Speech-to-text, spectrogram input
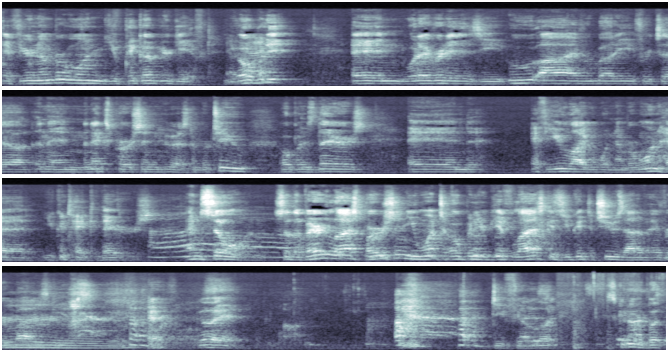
If you're number one, you pick up your gift. You Okay. open it, and whatever it is, you ooh ah, everybody freaks out, and then the next person who has number two opens theirs, and if you like what number one had, you can take theirs, and so on. So the very last person, you want to open your gift last because you get to choose out of everybody's mm. gifts. Okay, go ahead. Do you feel lucky? Scoot over, but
